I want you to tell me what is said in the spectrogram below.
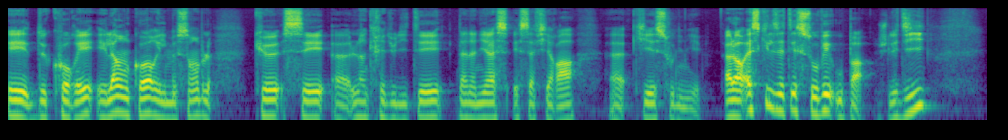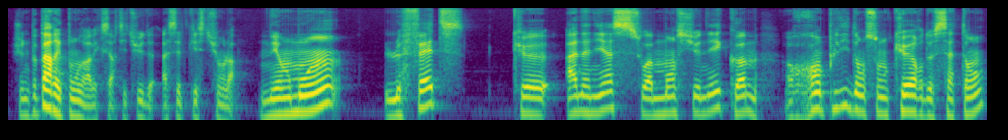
et de Corée. Et là encore, il me semble que c'est l'incrédulité d'Ananias et Saphira qui est soulignée. Alors, est-ce qu'ils étaient sauvés ou pas? Je l'ai dit, je ne peux pas répondre avec certitude à cette question-là. Néanmoins, le fait que Ananias soit mentionné comme rempli dans son cœur de Satan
